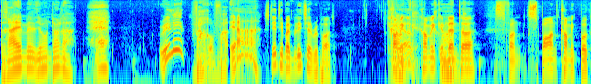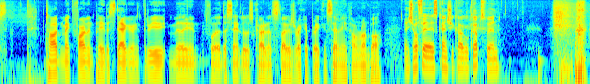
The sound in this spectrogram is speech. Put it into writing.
Drei Millionen Dollar. Hä? Really? Warum? Wa ja, steht hier bei Bleacher Report. Comic. Comic Krank. Inventor von Spawn Comic Books. Todd McFarlane paid a staggering three million for the St. Louis Cardinals sluggers record-breaking 70th home run ball. Ich hoffe, er ist kein Chicago Cubs-Fan.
